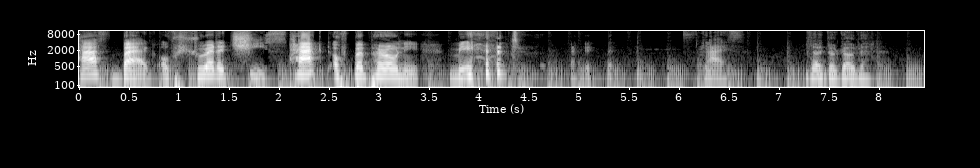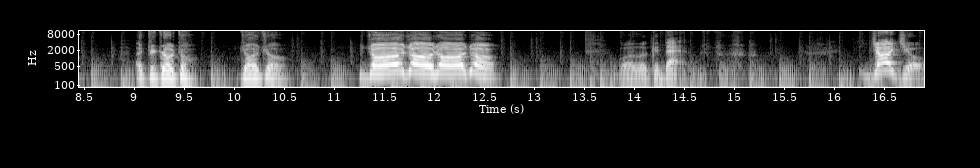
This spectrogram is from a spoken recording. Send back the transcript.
half bag of shredded cheese, packed of pepperoni, meat. Guys, well, look at that. Jojo!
